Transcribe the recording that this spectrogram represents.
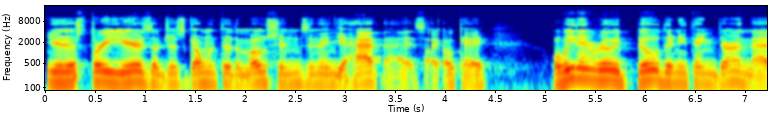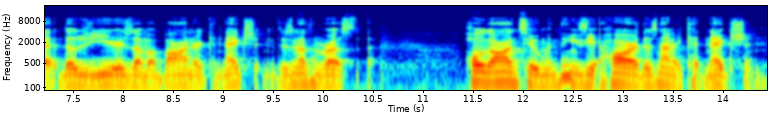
you're just three years of just going through the motions, and then you have that. It's like okay, well, we didn't really build anything during that those years of a bond or connection. There's nothing for us to hold on to when things get hard. There's not a connection,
